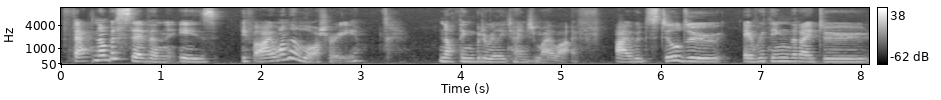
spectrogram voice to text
Fact number seven is if I won the lottery, nothing would really change in my life. I would still do everything that I do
